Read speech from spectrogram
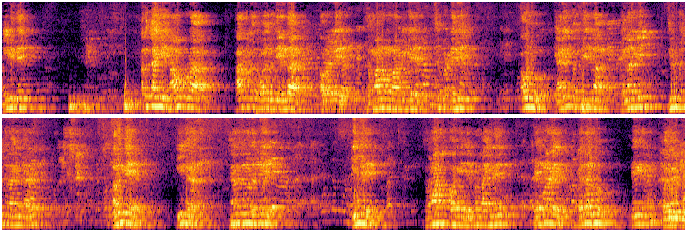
ನೀಡಿದೆ. ಅದಕ್ಕಾಗಿ ನಾವು ಕೂಡ ಕಾರ್ಮಿಕ ಸಮಾಜ ಅವರಲ್ಲಿ ಸಮಾರಂಭ ಮಾಡಲಿಕ್ಕೆ ಇಚ್ಛೆಪಟ್ಟೇವೆ ಅವರು ಯಾರೇ ಪತ್ತೆ ಇಲ್ಲ, ಎಲ್ಲರಿಗೆ ಚಿರಪರಿಚಿತರಾಗಿದ್ದಾರೆ ಅದಕ್ಕೆ ಈಗ ಕ್ಷಣದಲ್ಲಿ ಇಲ್ಲಿ ಸಮಾನವಾಗಿ ನಿರ್ಮಾಣ ಆಗಿದೆ ದಯಮಾಡಿ ಎಲ್ಲರೂ ಬೇಗನೆ ಬರಬೇಕು.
